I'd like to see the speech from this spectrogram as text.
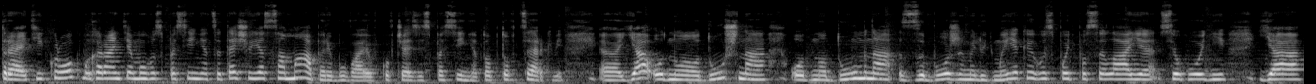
третій крок, гарантія мого спасіння, це те, що я сама перебуваю в ковчезі спасіння, тобто в церкві. Е, Я однодушна, однодумна з Божими людьми, яких Господь посилає сьогодні. Я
